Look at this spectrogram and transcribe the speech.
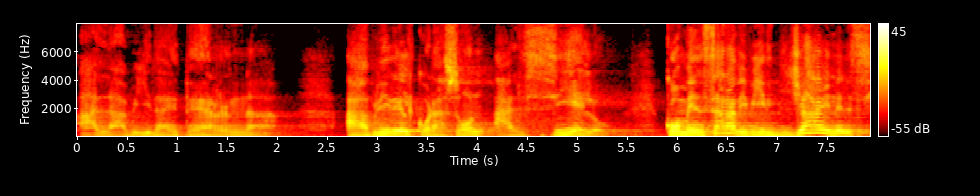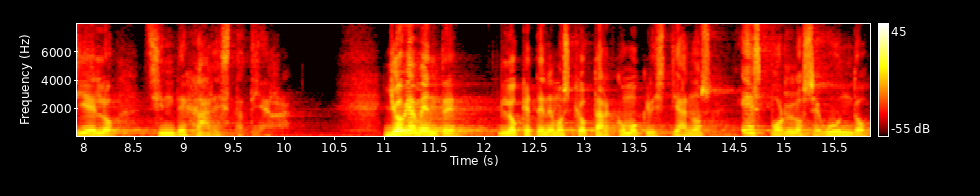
a la vida eterna, abrir el corazón al cielo, comenzar a vivir ya en el cielo sin dejar esta tierra. Y obviamente lo que tenemos que optar como cristianos es por lo segundo,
